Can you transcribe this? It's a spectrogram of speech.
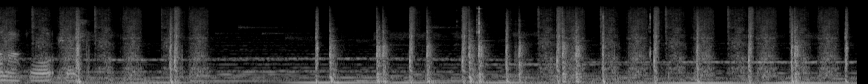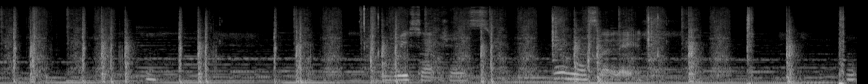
An apple orchard. Research is moving slowly. Oh.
